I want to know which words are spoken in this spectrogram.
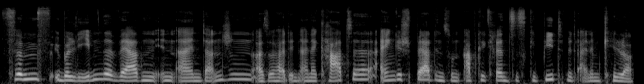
fünf Überlebende werden in ein Dungeon, also halt in eine Karte eingesperrt, in so ein abgegrenztes Gebiet mit einem Killer.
